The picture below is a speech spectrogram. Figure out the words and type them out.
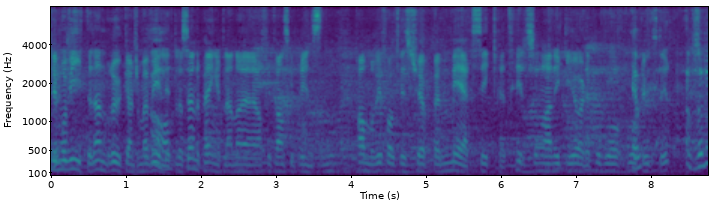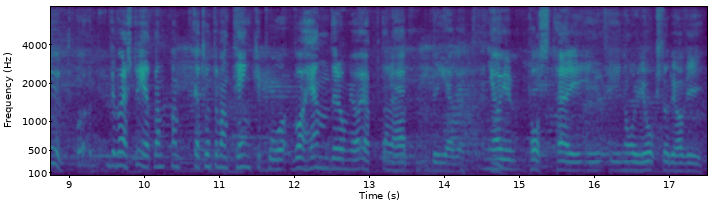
vi, må, vite den brukeren som er villig til å sende penger til den eh, afrikanske prinsen. Han må vi faktisk kjøpe mer sikkerhet til, så han ikke gjør det på vår, vårt utstyr. Absolut. Det verste er at man, man, jeg tror ikke man tenker på hva hender om jeg åpner det her brevet. Ni har jo post her i, i, i Norge også, det har vi Eh,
